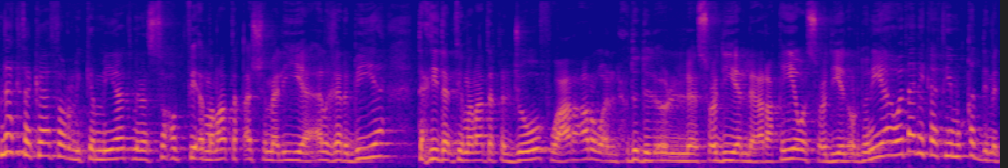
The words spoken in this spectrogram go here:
هناك تكاثر لكميات من السحب في المناطق الشمالية الغربية تحديدا في مناطق الجوف وعرعر والحدود السعودية العراقية والسعودية الأردنية وذلك في مقدمة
